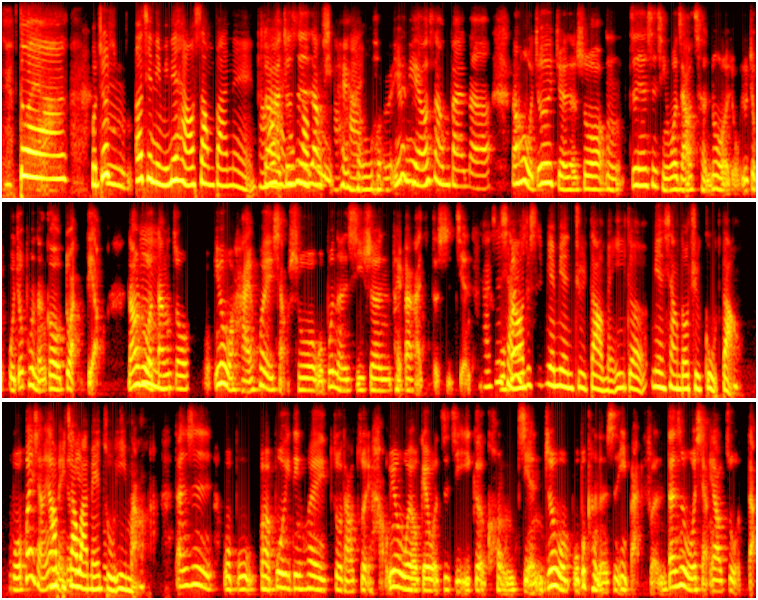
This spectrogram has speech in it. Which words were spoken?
对啊，我就，而且你明天还要上班呢。对啊，就是让你配合我了，因为你也要上班呐。然后我就会觉得说，嗯，这件事情我只要承诺了，我就我就不能够断掉。然后如果当中，因为我还会想说，我不能牺牲陪伴孩子的时间，还是想要就是面面俱到，每一个面向都去顾到。我会想要比较完美主义嘛，但是我不呃不一定会做到最好，因为我有给我自己一个空间，就是我我不可能是一百分，但是我想要做到。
